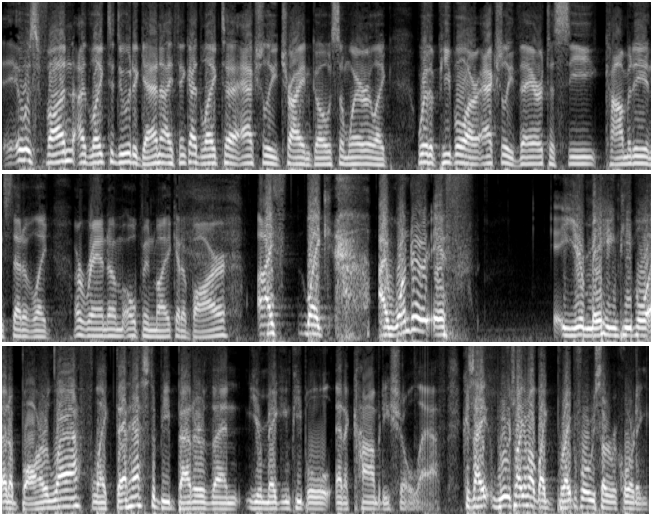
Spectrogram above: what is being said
it was fun. I'd like to do it again. I think I'd like to actually try and go somewhere like where the people are actually there to see comedy instead of like a random open mic at a bar. I like. I wonder if you're making people at a bar laugh. Like that has to be better than you're making people at a comedy show laugh. Because I we were talking about like right before we started recording.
